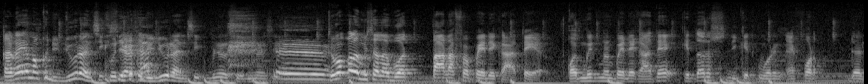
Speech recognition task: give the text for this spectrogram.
karena emang kejujuran sih kuncinya Iya kan? kejujuran sih bener sih bener sih Eh. Cuma kalau misalnya buat taraf PDKT ya, komitmen PDKT kita harus sedikit keluarin effort dan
